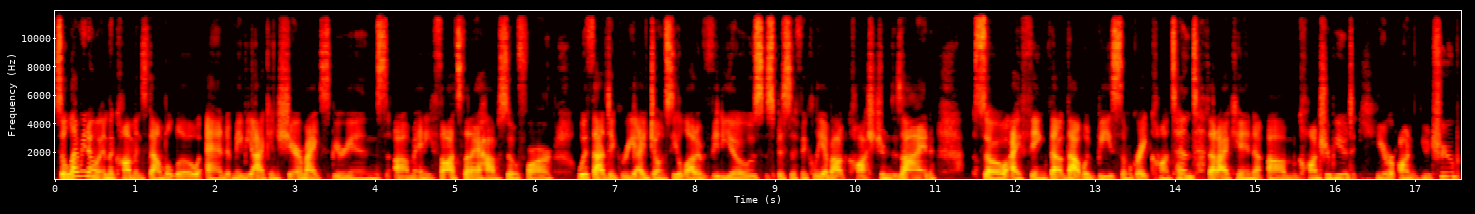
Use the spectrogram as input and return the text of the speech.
So let me know in the comments down below and maybe I can share my experience, um, any thoughts that I have so far with that degree. I don't see a lot of videos specifically about costume design. So I think that that would be some great content that I can um, contribute here on YouTube.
